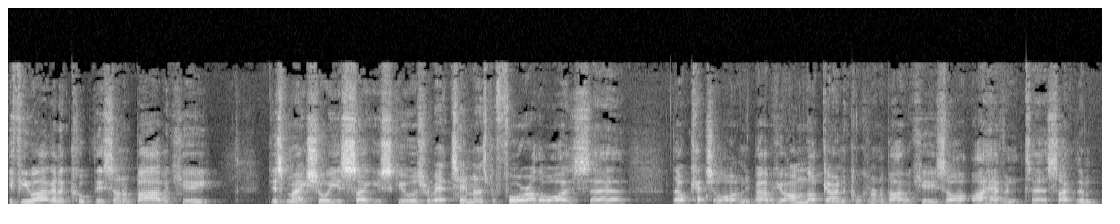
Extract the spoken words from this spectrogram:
If you are going to cook this on a barbecue just make sure you soak your skewers for about 10 minutes before otherwise uh, they'll catch a light on your barbecue. I'm not going to cook it on a barbecue, so I haven't uh, soaked them.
